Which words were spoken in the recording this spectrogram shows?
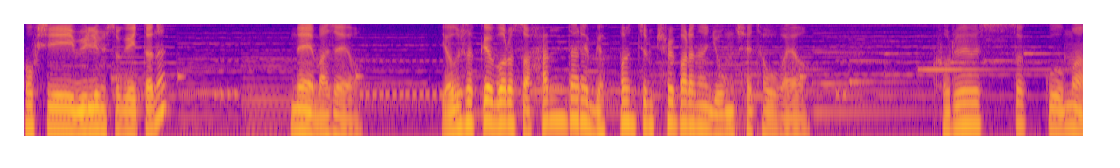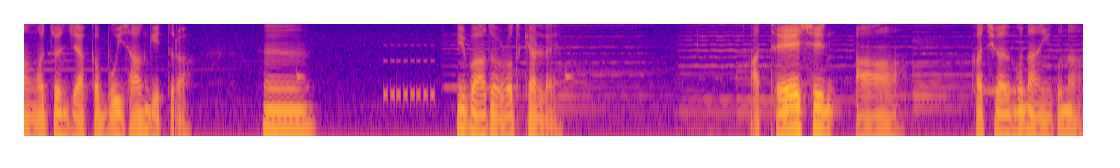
혹시 윌림 속에 있다는? 네, 맞아요. 여기서 꽤 멀어서 한 달에 몇 번쯤 출발하는 용차에 타고 가요. 그랬었구만. 어쩐지 아까 뭐 이상한 게 있더라. 음, 이봐 아들 어떻게 할래? 아 대신 아 같이 가는 건 아니구나.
